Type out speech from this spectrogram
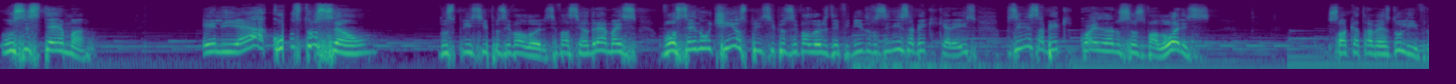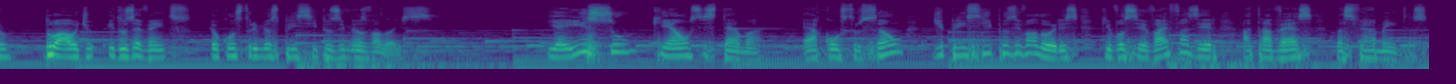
no sistema ele é a construção dos princípios e valores. Você fala assim, André, mas você não tinha os princípios e valores definidos, você nem sabia o que era isso, você nem sabia que, quais eram os seus valores. Só que através do livro do áudio e dos eventos, eu construí meus princípios e meus valores. E é isso que é um sistema, é a construção de princípios e valores que você vai fazer através das ferramentas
